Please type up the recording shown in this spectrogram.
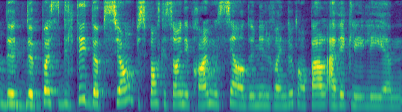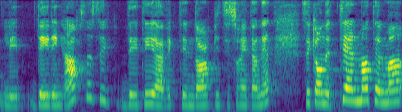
de, de possibilités, d'options. Puis je pense que c'est un des problèmes aussi en 2022 qu'on parle avec les, les, euh, les dating apps, sais, dater avec Tinder, puis sais, sur Internet. C'est qu'on a tellement, tellement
